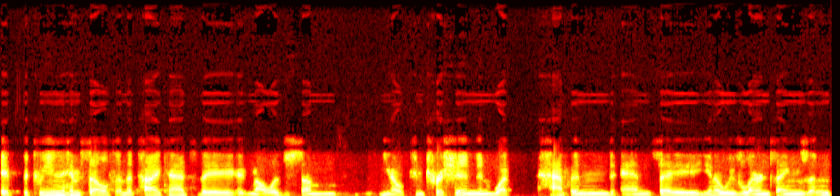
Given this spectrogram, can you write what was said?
if between himself and the Ticats they acknowledge some, you know, contrition in what happened and say, you know, we've learned things and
